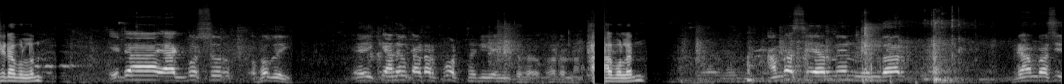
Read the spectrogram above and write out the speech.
সেটা বললেন? এটা এক বছর হবেই। এই ক্যানেল কাটার পর থেকে এই ঘটনা। বলেন। আমরা চেয়ারম্যান মেম্বার গ্রামবাসী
